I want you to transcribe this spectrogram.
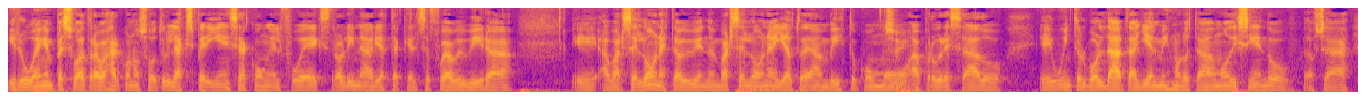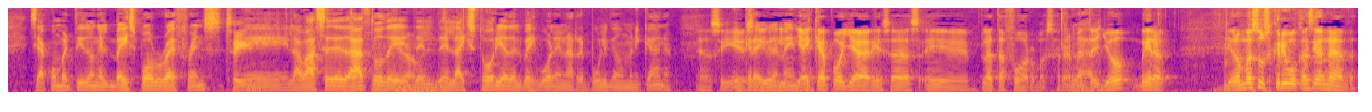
Y Rubén empezó a trabajar con nosotros y la experiencia con él fue extraordinaria hasta que él se fue a vivir a, eh, a Barcelona, está viviendo en Barcelona y ya ustedes han visto cómo Sí. ha progresado eh, Winter Ball Data, ayer mismo lo estábamos diciendo, o sea, se ha convertido en el Baseball Reference, Sí. eh, la base de datos de, de- Definitivamente. de la historia del béisbol en la República Dominicana. Así es. Increíblemente. Y, y hay que apoyar esas eh, plataformas. Realmente Claro. yo, mira, yo no me suscribo casi a nada.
